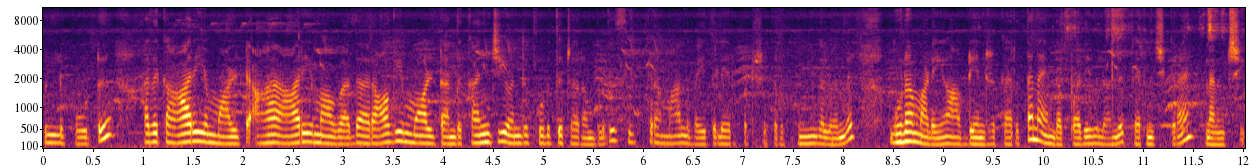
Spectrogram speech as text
புல்லு போட்டு அதுக்கு ஆரிய மால்ட் ஆரிய மாவு அதாவது ராகி மால்ட் அந்த கஞ்சி வந்து கொடுத்துட்டு வரும்பொழுது சீக்கிரமாக அந்த வயிற்றில் ஏற்பட்டிருக்கிற புண்கள் வந்து குணமடையும் அப்படின்ற கருத்தை நான் இந்த பதிவில் வந்து தெரிஞ்சுக்கிறேன். நன்றி.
